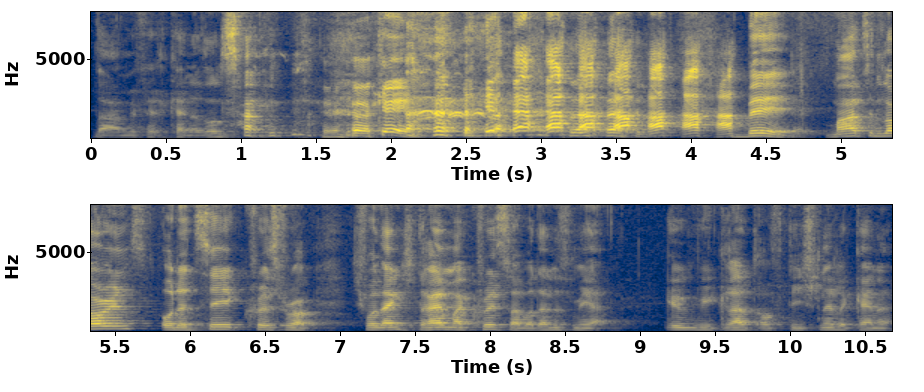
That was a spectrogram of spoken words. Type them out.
Da, mir fällt keiner sonst ein. Okay. B. Martin Lawrence oder C. Chris Rock. Ich wollte eigentlich dreimal Chris, aber dann ist mir irgendwie gerade auf die Schnelle keine,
